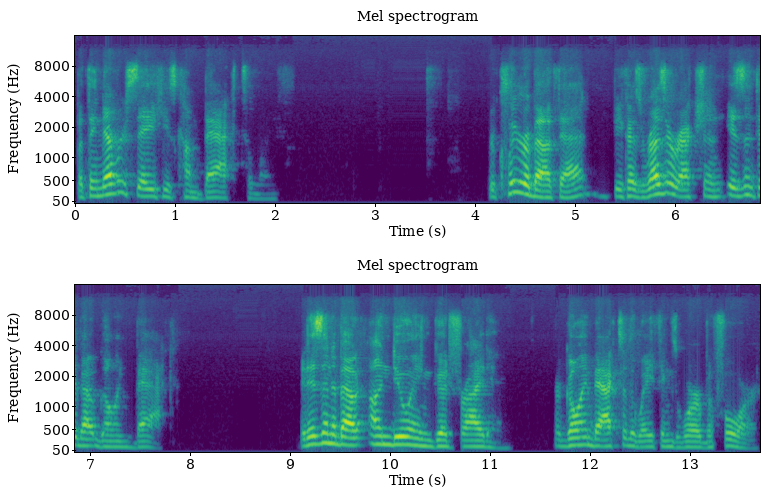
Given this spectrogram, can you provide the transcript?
but they never say he's come back to life. We're clear about that because resurrection isn't about going back. It isn't about undoing Good Friday or going back to the way things were before.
